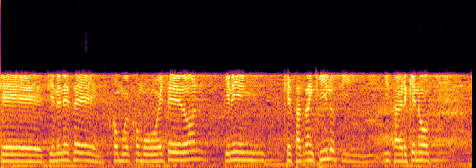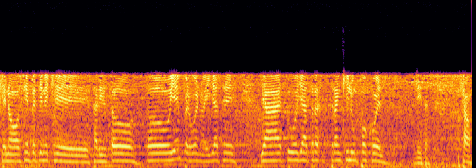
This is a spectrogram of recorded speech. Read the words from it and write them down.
que tienen ese como como ese don tienen que estar tranquilos y, y saber que no que no siempre tiene que salir todo todo bien pero bueno ahí ya se ya estuvo ya tra- tranquilo un poco él Lita. chao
